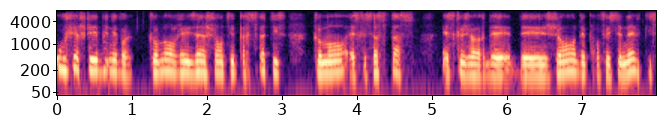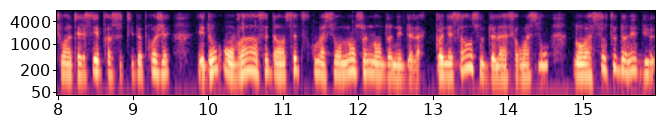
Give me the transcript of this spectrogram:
où chercher les bénévoles, comment réaliser un chantier participatif, comment est-ce que ça se passe? Est-ce que j'ai des, des, gens, des professionnels qui sont intéressés par ce type de projet? Et donc, on va en fait dans cette formation non seulement donner de la connaissance ou de l'information, mais on va surtout donner du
